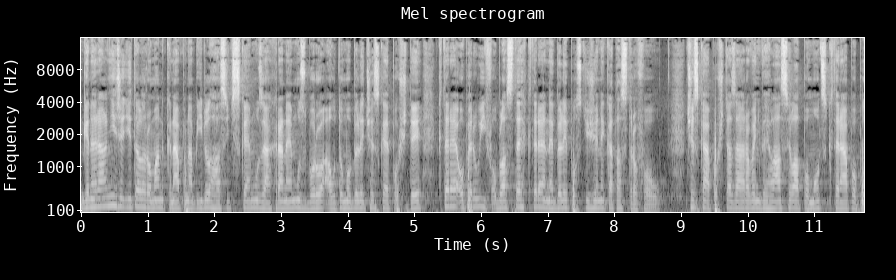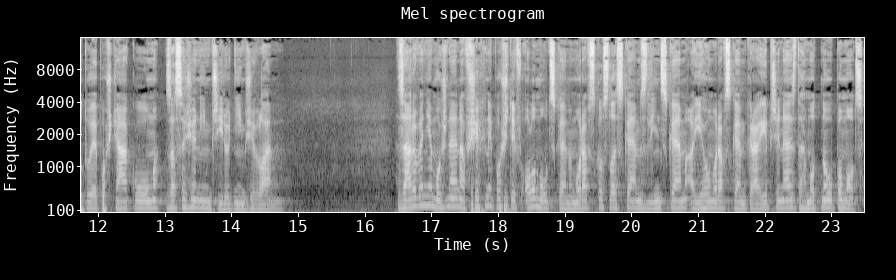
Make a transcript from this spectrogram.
Generální ředitel Roman Knap nabídl hasičskému záchranému sboru automobily České pošty, které operují v oblastech, které nebyly postiženy katastrofou. Česká pošta zároveň vyhlásila pomoc, která poputuje pošťákům zaseženým přírodním živlem. Zároveň je možné na všechny pošty v Olomouckém, Moravskosleském, Zlínském a Jihomoravském kraji přinést hmotnou pomoc,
